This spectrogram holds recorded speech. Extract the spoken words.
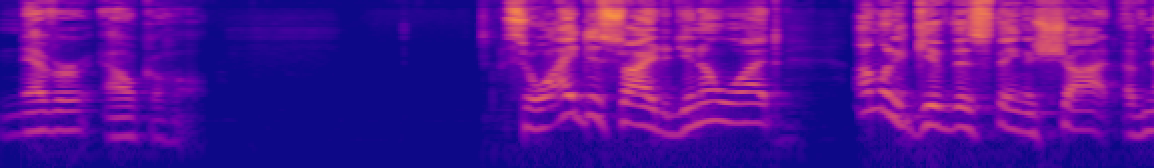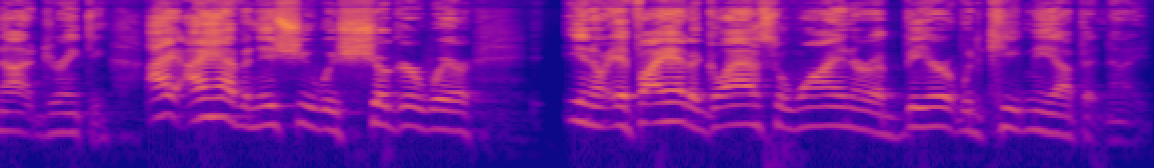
never alcohol. So I decided, you know what? I'm going to give this thing a shot of not drinking. I, I have an issue with sugar where, you know, if I had a glass of wine or a beer, it would keep me up at night.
